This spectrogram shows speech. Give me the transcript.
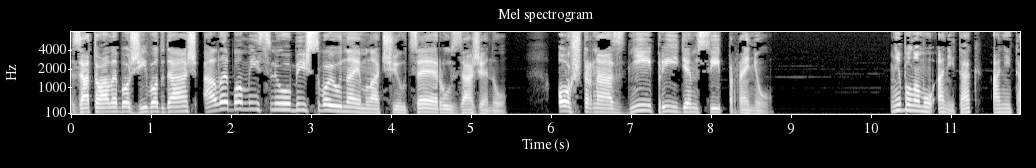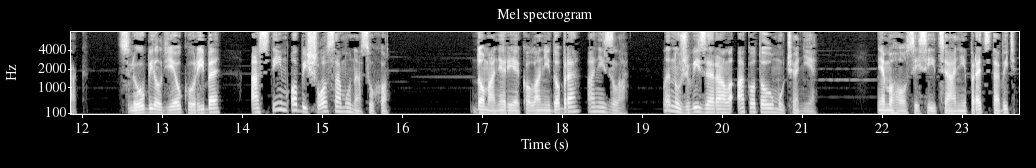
Za to alebo život dáš, alebo mi slúbiš svoju najmladšiu dceru za ženu. O 14 dní prídem si pre ňu. Nebolo mu ani tak, ani tak. Sľúbil dievku rybe a s tým obišlo sa mu na sucho. Doma neriekol ani dobra, ani zla, len už vyzeral ako to umúčenie. Nemohol si síce ani predstaviť,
